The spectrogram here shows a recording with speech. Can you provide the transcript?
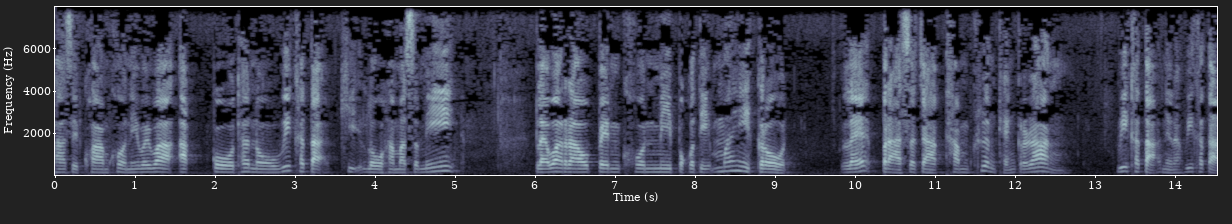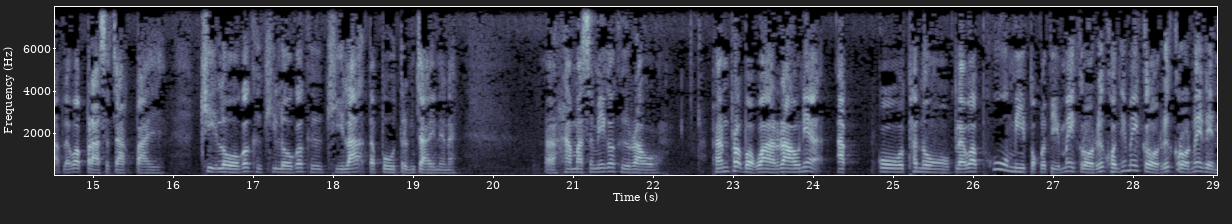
พาสิทธิความข้อนี้ไว้ว่า อักโกทโนวิคตะคิโลหมัสมิ แปลว่าเราเป็นคนมีปกติไม่โกรธ และปราศจากทำเครื่องแข็งกระร่าง วิคตะเนี่ยนะวิคตะแปลว่าปราศจากไปคิโลก็คือคิโลก็คือคีละตะปูตรึงใจเนี่ยนะฮามาสมิก็คือเราพันพระบอกว่าเราเนี่ยอักโกธโน แปลว่าผู้มีปกติไม่โกรธหรือคนที่ไม่โกรธหรือโกรธไม่เร็น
